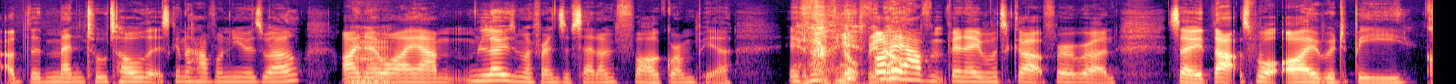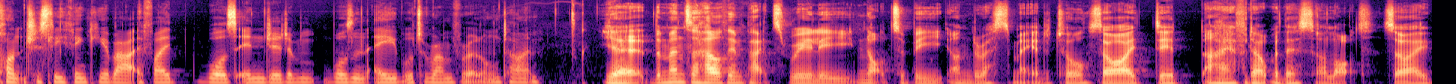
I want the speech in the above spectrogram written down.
uh, the mental toll that it's going to have on you as well. I know Mm. I am loads of my friends have said I'm far grumpier If I, if I haven't been able to go out for a run. So that's what I would be consciously thinking about if I was injured and wasn't able to run for a long time. Yeah, the mental health impact's really not to be underestimated at all. So I did, I have dealt with this a lot. So I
